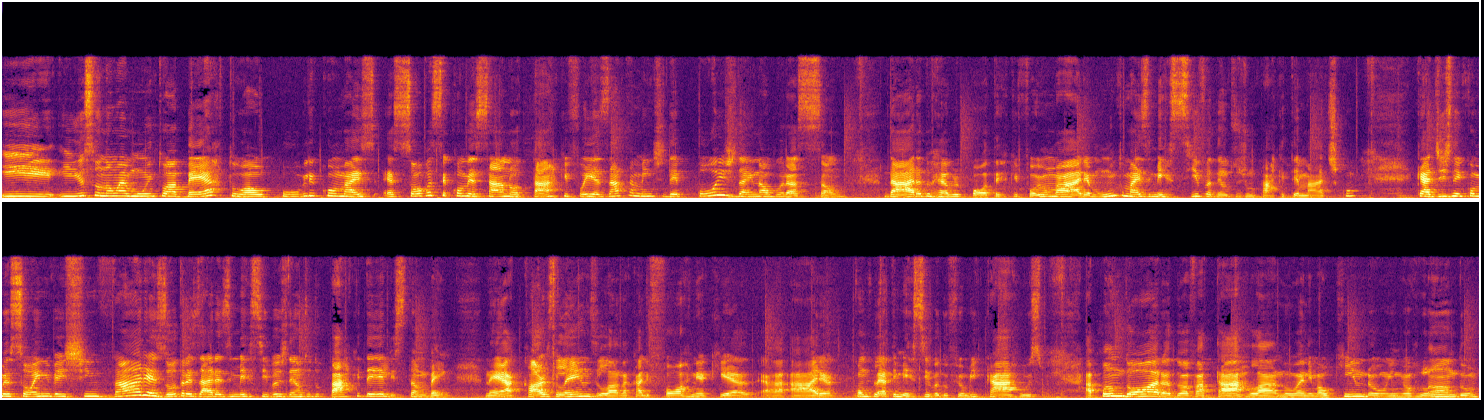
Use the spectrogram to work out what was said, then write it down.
E, e, isso não é muito aberto ao público, mas é só você começar a notar que foi exatamente depois da inauguração da área do Harry Potter, que foi uma área muito mais imersiva dentro de um parque temático, que a Disney começou a investir em várias outras áreas imersivas dentro do parque deles também, né? A Cars Land lá na Califórnia, que é a, a área completa imersiva do filme Carros, a Pandora do Avatar lá no Animal Kingdom em Orlando.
